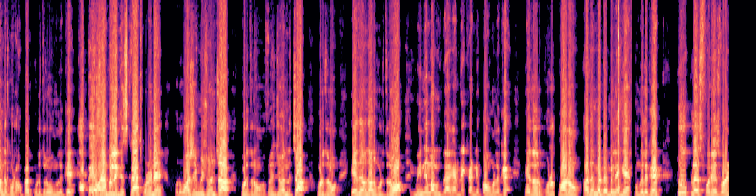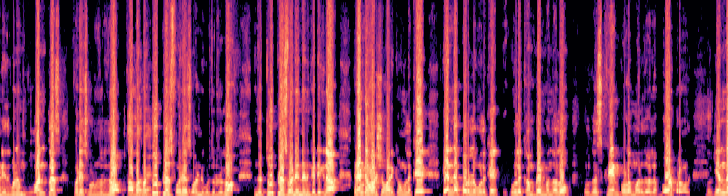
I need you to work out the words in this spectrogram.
அந்த பொருள் அப்பவே கொடுத்துருவோம் உங்களுக்கு. எக்ஸாம்பிள் நீங்க ஸ்கிராச் பண்ணனே ஒரு வாஷிங் மிஷின் வந்துச்சா கொடுத்துருவோம். ஃப்ரிட்ஜ் வந்துச்சா கொடுத்துருவோம். எது வந்தாலும் கொடுத்துருவோம். மினிமம் கேரண்டி கண்டிப்பா உங்களுக்கு ஏதோ ஒரு பொருள் வரும். அது மட்டும் இல்லைங்க உங்களுக்கு two plus four years warranty இது கூட ஒன் பிளஸ் ஃபோர் இயர்ஸ் கொடுத்துருந்தோம் two plus four years warranty கொடுத்துருக்கோம் இந்த டூ பிளஸ் வாரண்டி என்னன்னு கேட்டீங்கன்னா ரெண்டு வருஷம் வரைக்கும் உங்களுக்கு எந்த பொருள் உங்களுக்கு உங்களுக்கு கம்ப்ளைண்ட் வந்தாலும் உங்களுக்கு ஸ்கிரீன் ப்ராப்ளம் வருது இல்ல போர்டு ப்ராப்ளம் எந்த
